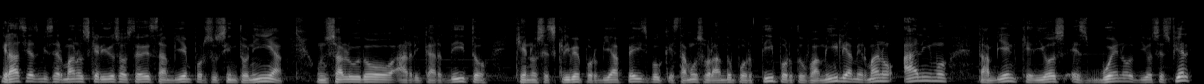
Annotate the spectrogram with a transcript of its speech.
Gracias mis hermanos queridos a ustedes también por su sintonía. Un saludo a Ricardito que nos escribe por vía Facebook. Estamos orando por ti, por tu familia, mi hermano. Ánimo también que Dios es bueno, Dios es fiel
